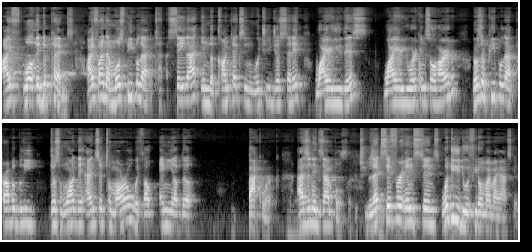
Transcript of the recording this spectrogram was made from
I well, it depends. I find that most people that say that in the context in which you just said it, why are you this? why are you working so hard? Those are people that probably just want the answer tomorrow without any of the back work. As an example, like let's say for instance, what do you do if you don't mind my asking?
